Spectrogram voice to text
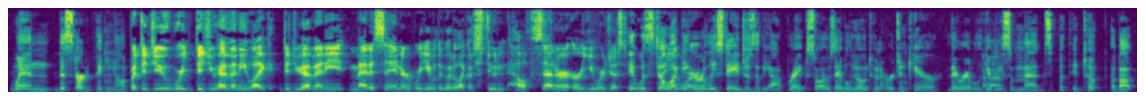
when this started picking up, But did you were did you have any like did you have any medicine or were you able to go to like a student health center or you were just it was still at the were- early stages of the outbreak, so I was able to go to an urgent care. They were able to give Uh-huh. me some meds, but it took about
